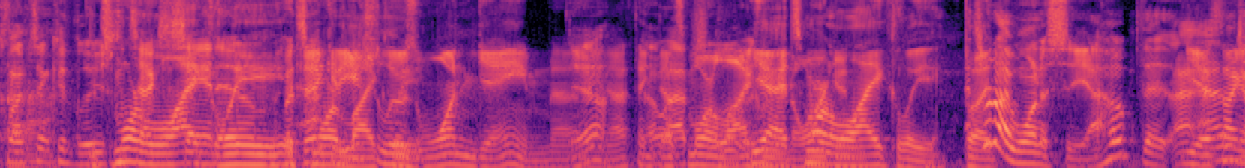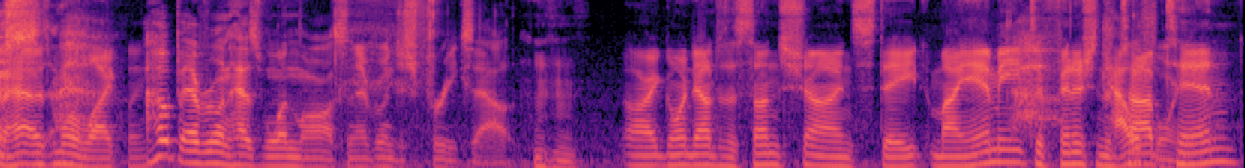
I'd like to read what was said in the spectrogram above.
Clemson could lose. it's to more Texas likely- A&M. but it's they more could each likely. lose one game. I, Yeah. mean, I think No, that's more absolutely. likely. yeah, than it's more Oregon. likely. But That's what I want to see. I hope that. I, Yeah, it's I'm not going to just- happen. It's more likely. I hope everyone has one loss and everyone just freaks out. All right, going down to the Sunshine State, Miami to finish in the top California. ten,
